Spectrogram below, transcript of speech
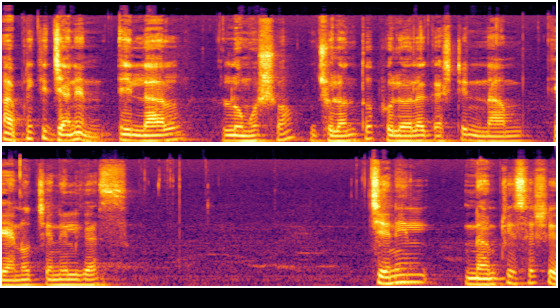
আপনি কি জানেন এই লাল, লোমশ, ঝুলন্ত ফুলওয়ালা গাছটির নাম কেন চেনিল গাছ? চেনিল নামটি এসেছে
